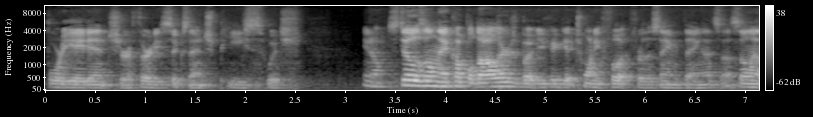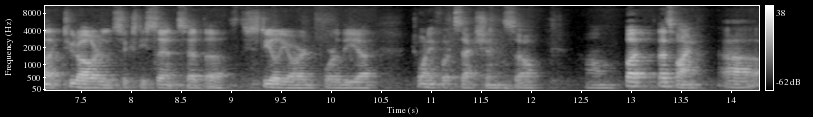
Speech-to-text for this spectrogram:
48 inch or 36 inch piece, which you know still is only a couple dollars, but you could get 20 foot for the same thing. That's, that's only like two dollars and sixty cents at the steel yard for the uh, 20 foot section. So, um, but that's fine. Uh,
